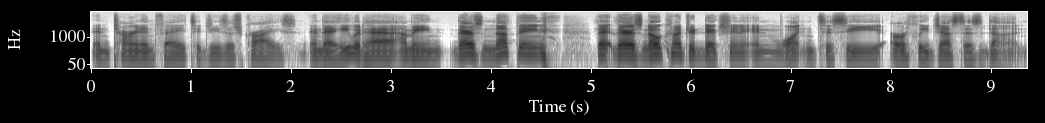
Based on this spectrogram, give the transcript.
and turn in faith to Jesus Christ. And that he would have, I mean, there's nothing, that there's no contradiction in wanting to see earthly justice done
